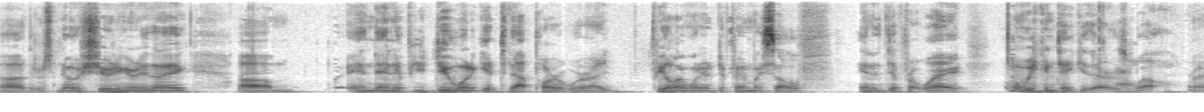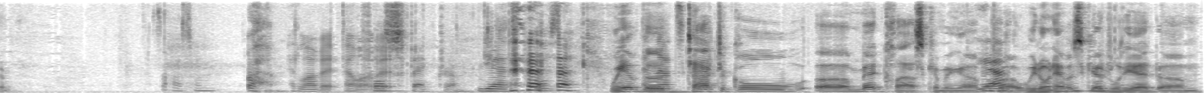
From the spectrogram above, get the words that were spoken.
Uh, there's no shooting or anything. Um, and then if you do want to get to that part where I feel I want to defend myself in a different way, we can take you there as well. Right. That's awesome oh, i love it i love full it spectrum. yes full s- We have the tactical uh, med class coming up. Yeah. Uh, we don't have it scheduled yet. Um,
